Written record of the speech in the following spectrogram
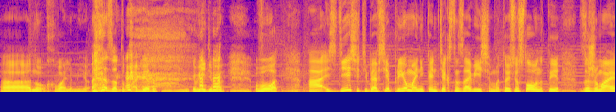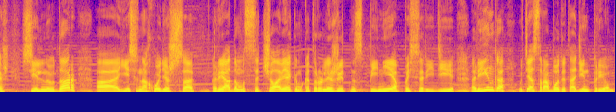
э, ну, хвалим ее за ту победу, видимо. Вот. А здесь у тебя все приемы, они контекстно зависимы. То есть, условно, ты зажимаешь сильный удар, а если находишься рядом с человеком, который лежит на спине посреди ринга, у тебя сработает один прием.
